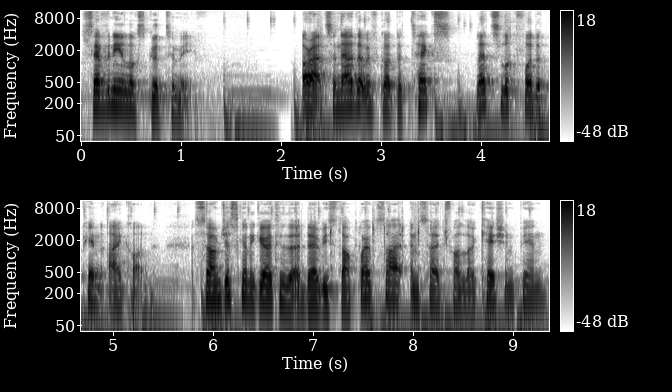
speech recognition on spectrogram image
70 looks good to me. Alright, so now that we've got the text, let's look for the pin icon. So I'm just going to go to the Adobe stock website and search for location pin.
